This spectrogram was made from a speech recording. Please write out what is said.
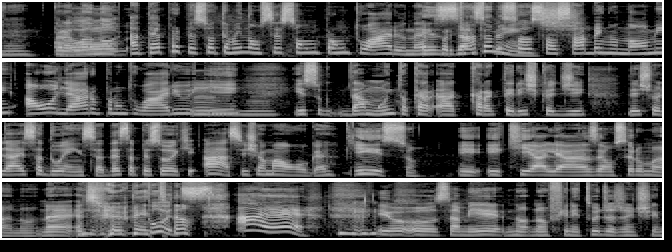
É, pra ela não, até para a pessoa também não ser só um prontuário, né? Exatamente. Porque as pessoas só sabem o nome ao olhar o prontuário uhum. e isso dá muito a, a, característica de deixa eu olhar essa doença dessa pessoa que ah se chama Olga. Isso. E, e que, aliás, é um ser humano, né? Então, Putz. ah, é! e o, o Samir, no, no, Finitude, a gente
